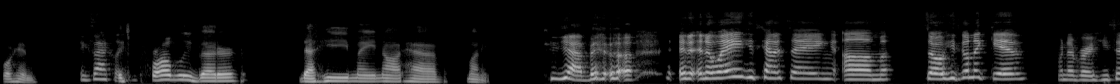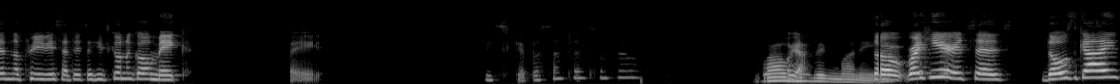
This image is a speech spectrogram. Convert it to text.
for him. Exactly. It's probably better that he may not have money. Yeah but uh, in, in a way he's kind of saying um so he's gonna give whenever he said in the previous sentence that he's gonna go make. Wait, we skip a sentence somehow. While Oh, yeah. having money. So right here it says those guys,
